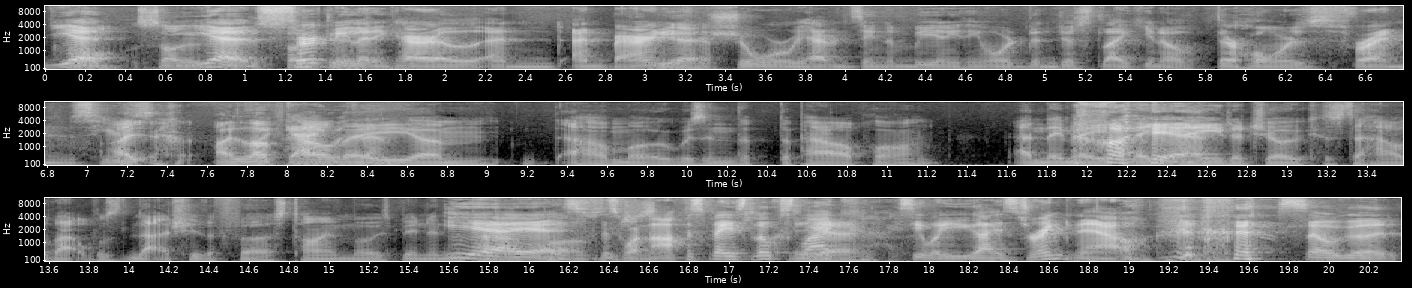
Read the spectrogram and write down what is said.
Yeah, so yeah, so certainly. Lenny Carl and and Barney Yeah. for sure. We haven't seen them be anything more than just like you know they're Homer's friends. I Here's, I love how they um how Moe was in the, the power plant and they made Oh, they yeah. made a joke as to how that was actually the first time Moe's been in the yeah, power yeah, plant. just which what is- an office space looks like. Yeah. I see what you guys drink now. so good.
